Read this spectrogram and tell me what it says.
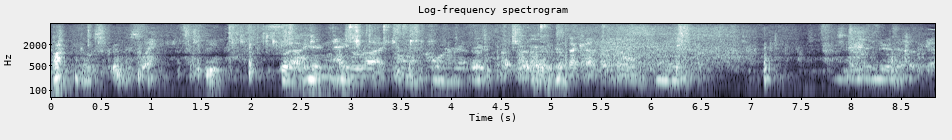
Go screw this way. Go out here and hang a right in that corner right there. Go back out that hole. And there's that other guy.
